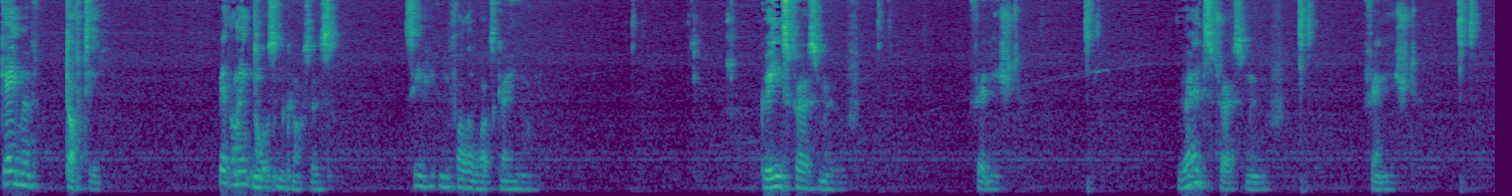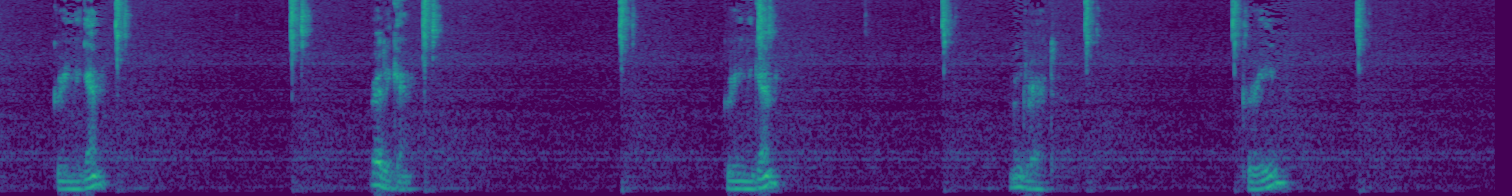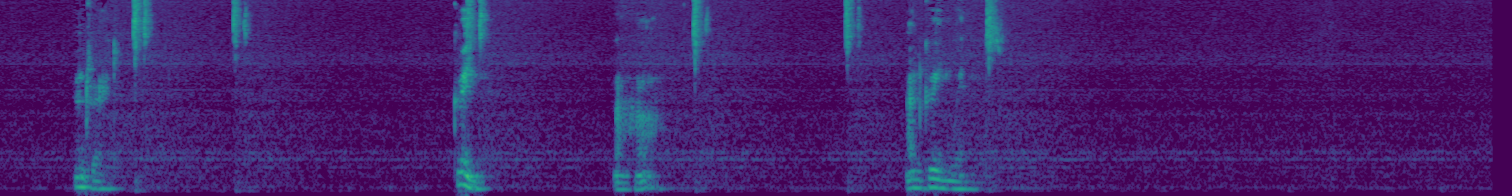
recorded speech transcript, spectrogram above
Game of Dotty. Bit like noughts and crosses. See if you can follow what's going on. Green's first move. Finished. Red's first move. Finished. Green again. Red again. Green again. And red. Green. And red. Green. Uh-huh. And green wins.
